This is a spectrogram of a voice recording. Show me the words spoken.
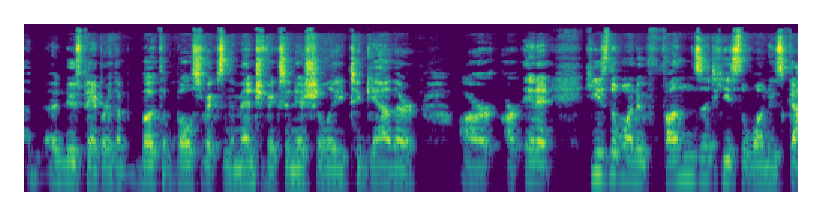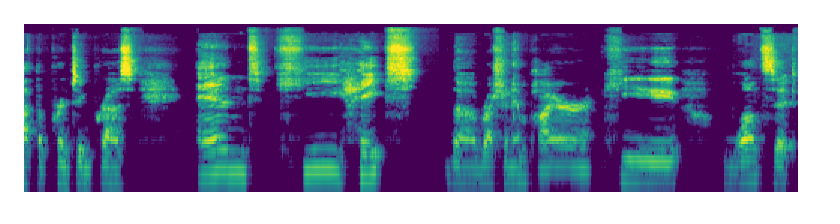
uh, newspaper. The, both the Bolsheviks and the Mensheviks initially together are are in it. He's the one who funds it. He's the one who's got the printing press, and he hates the Russian Empire. He wants it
